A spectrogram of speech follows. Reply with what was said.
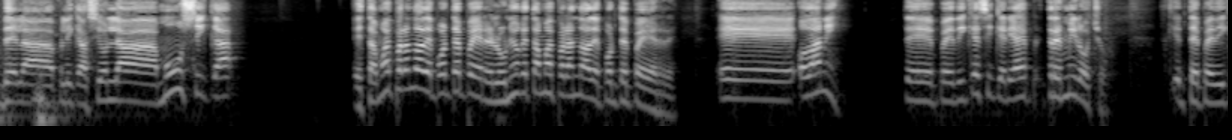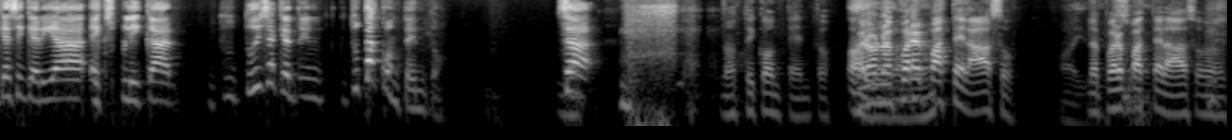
de la aplicación La Música. Estamos esperando a Deporte PR. Lo único que estamos esperando a Deporte PR. Eh, o Dani, te pedí que si querías. 3008. que Te pedí que si quería explicar. Tú, tú dices que tú, tú estás contento. O sea, No estoy contento. Ay, Pero no es por el pastelazo. Ay, No es por el pastelazo. No,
